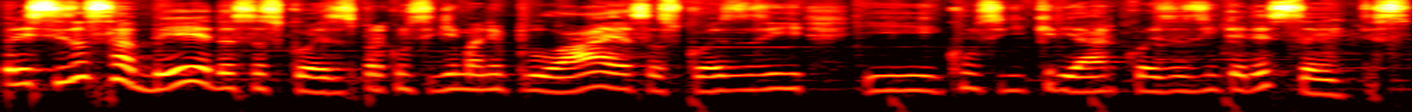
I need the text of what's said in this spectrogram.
precisa saber dessas coisas para conseguir manipular essas coisas e, e conseguir criar coisas interessantes.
